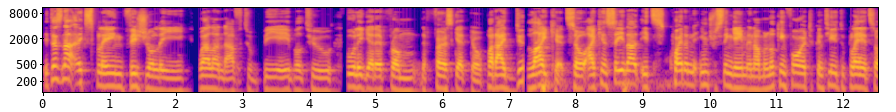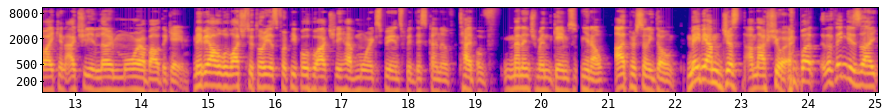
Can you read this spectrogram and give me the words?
It does not explain visually well enough to be able to fully get it from the first get-go, but I do like it. So I can say that it's quite an interesting game and I'm looking forward to continue to play it so I can actually learn more about the game. Maybe I will watch tutorials for people who actually have more experience with this kind of type of management games. You know, I personally don't. Maybe I'm just, I'm not sure. But the thing is, like,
